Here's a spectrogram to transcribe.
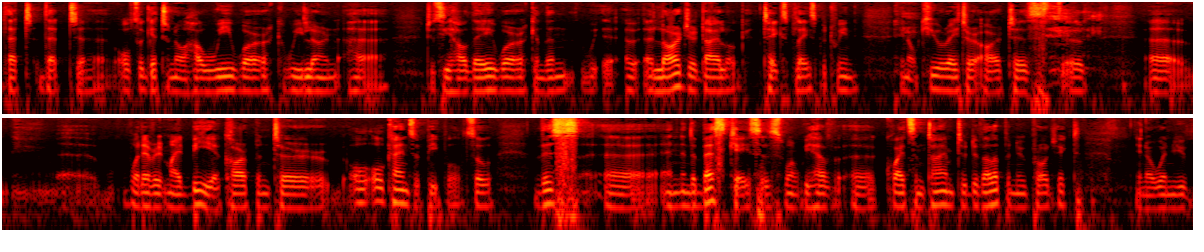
that that uh, also get to know how we work. We learn uh, to see how they work, and then we, a, a, larger dialogue takes place between, you know, curator, artist. Uh, uh, whatever it might be, a carpenter, all, all kinds of people. So this, uh, and in the best cases, when we have uh, quite some time to develop a new project, you know, when you've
